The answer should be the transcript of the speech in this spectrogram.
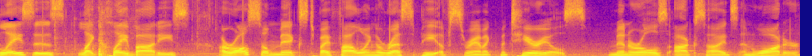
Glazes, like clay bodies, are also mixed by following a recipe of ceramic materials, minerals, oxides, and water.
